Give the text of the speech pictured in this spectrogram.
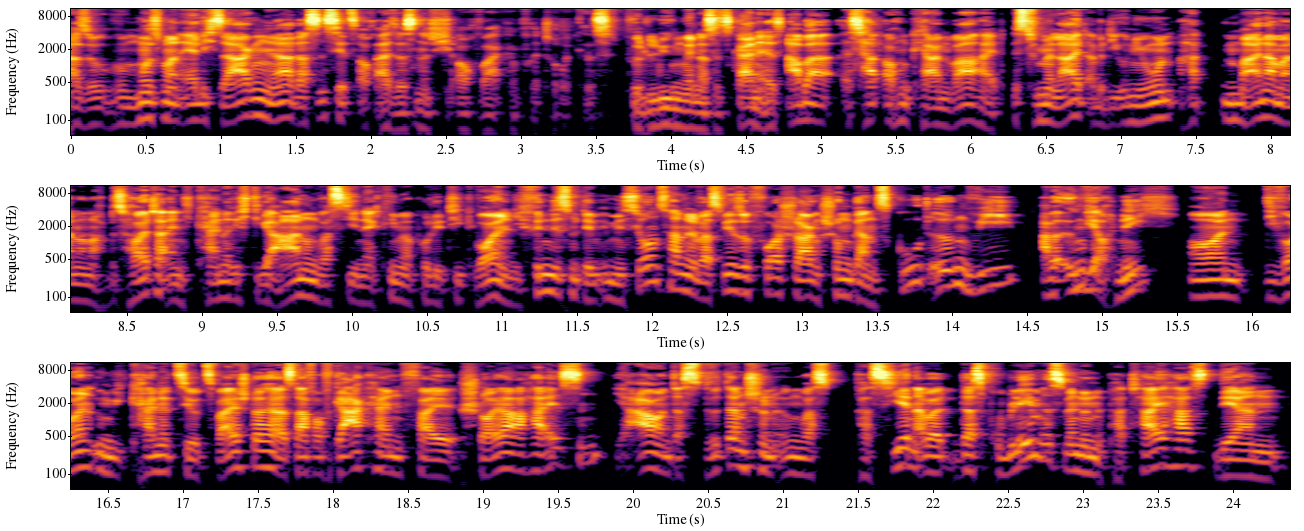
Also muss man ehrlich sagen, ja, das ist jetzt auch, also das ist natürlich auch Wahlkampfrhetorik. Es würde lügen, wenn das jetzt keine ist. Aber es hat auch einen Kern Wahrheit. Es tut mir leid, aber die Union hat meiner Meinung nach bis heute eigentlich keine richtige Ahnung, was die in der Klimapolitik wollen. Die finden es mit dem Emissionshandel, was wir so vorschlagen, schon ganz gut irgendwie, aber irgendwie auch nicht. Und die wollen irgendwie keine CO2-Steuer. Es darf auf gar keinen Fall Steuer heißen. Ja, und das wird dann schon irgendwas passieren. Aber das Problem ist, wenn du eine Partei hast, deren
